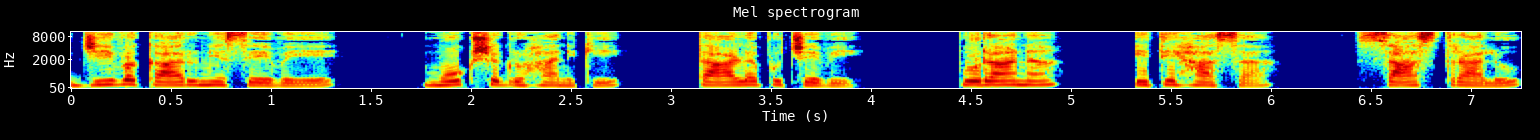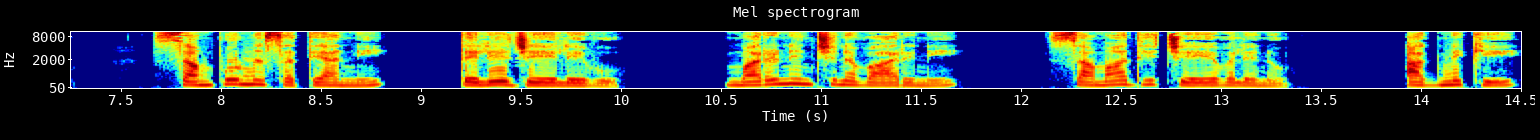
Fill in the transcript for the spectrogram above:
జీవకారుణ్య సేవయే మోక్షగృహానికి తాళపు చెవి. పురాణ ఇతిహాస శాస్త్రాలు సంపూర్ణ సత్యాన్ని తెలియజేయలేవు. మరణించిన వారిని సమాధి చేయవలెను. అగ్నికి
